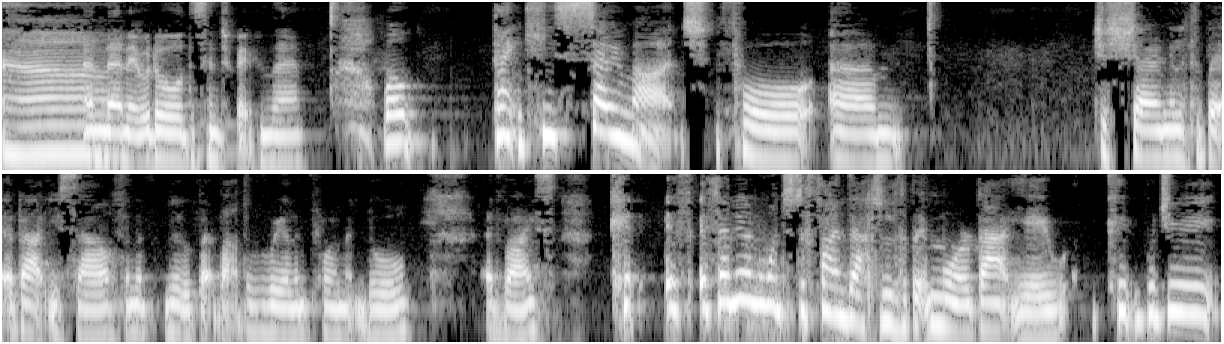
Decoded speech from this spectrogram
Oh, and then it would all disintegrate from there. Well, thank you so much for um, just sharing a little bit about yourself and a little bit about the real employment law advice. Could, if, if anyone wanted to find out a little bit more about you, could, would you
